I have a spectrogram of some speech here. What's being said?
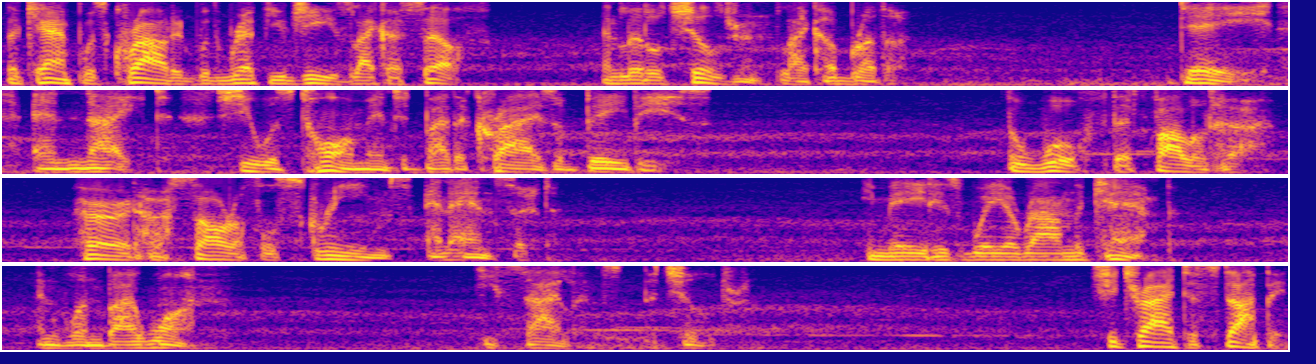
The camp was crowded with refugees like herself, and little children like her brother. Day and night, she was tormented by the cries of babies. The wolf that followed her heard her sorrowful screams and answered. He made his way around the camp, and one by one, he silenced the children. She tried to stop it,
